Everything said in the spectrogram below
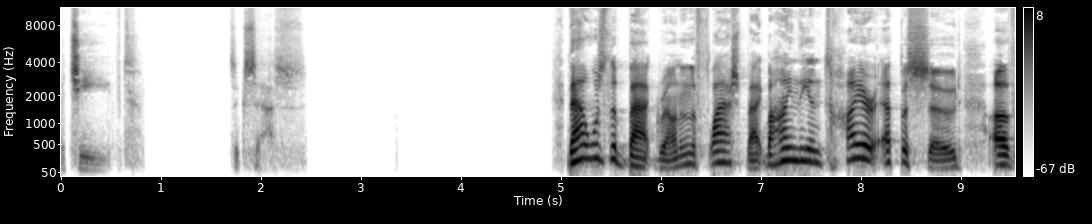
Achieved success. That was the background and the flashback behind the entire episode of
